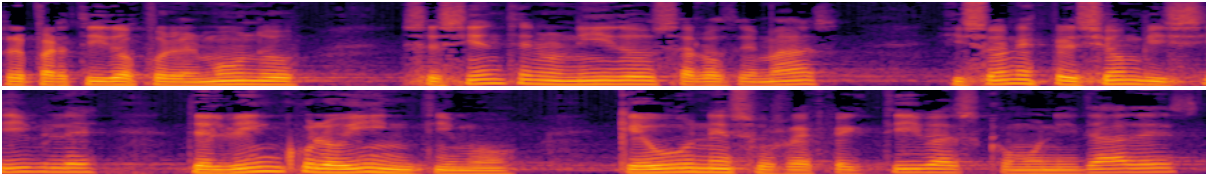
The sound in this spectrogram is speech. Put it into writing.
repartidos por el mundo se sienten unidos a los demás y son expresión visible del vínculo íntimo que une sus respectivas comunidades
